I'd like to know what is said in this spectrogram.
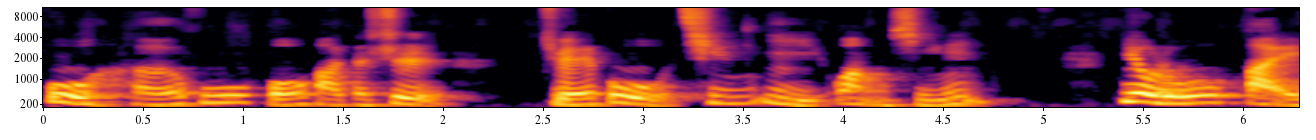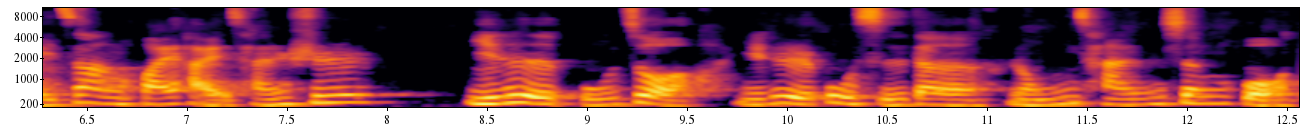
不合乎佛法的事，绝不轻易妄行。又如百丈怀海禅师一日不做、一日不食的农禅生活，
